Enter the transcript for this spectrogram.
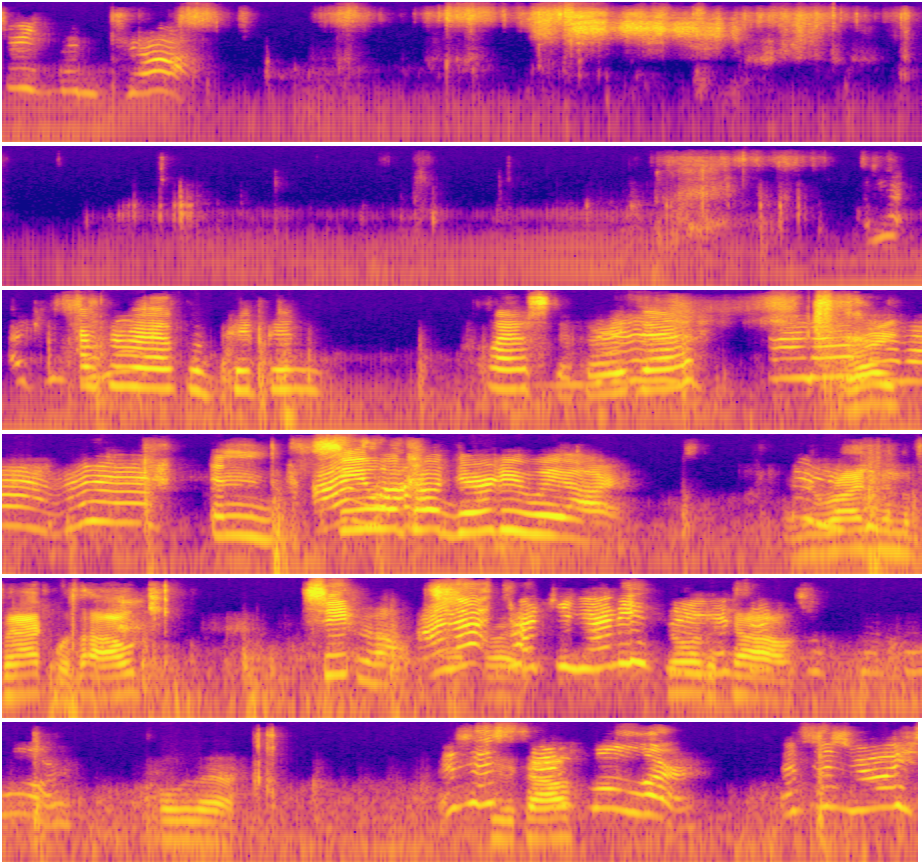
tree's been dropped. After that, we're picking plastic, right, Dad? Right. And see, look how dirty we are. And you're riding in the back without. Seatbelt. I'm not Right. touching anything. Go to the it's cows. just the floor. Over there. This See is the cows? simpler. This is really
